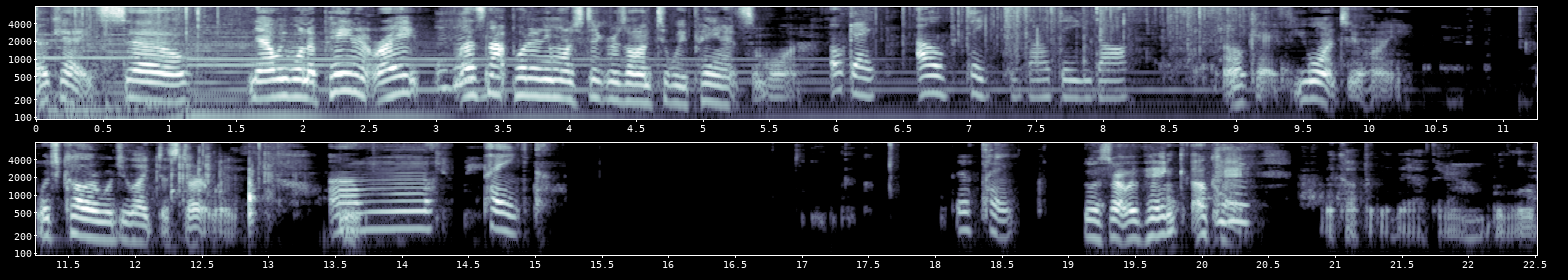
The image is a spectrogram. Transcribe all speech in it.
Okay, so now we want to paint it, right? Mhm. Let's not put any more stickers on until we paint it some more. Okay. I'll take these all things off. Okay, if you want to, honey. Which color would you like to start with? Um, pink. The pink. You want to start with pink? Okay. The cup in the bathroom with a little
